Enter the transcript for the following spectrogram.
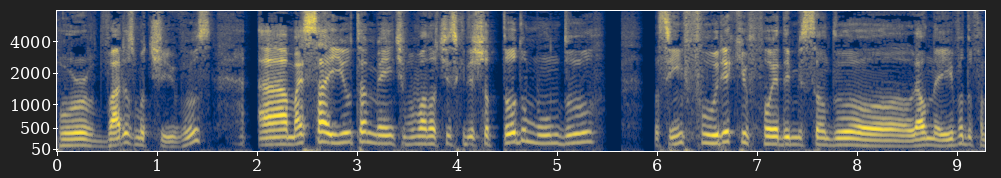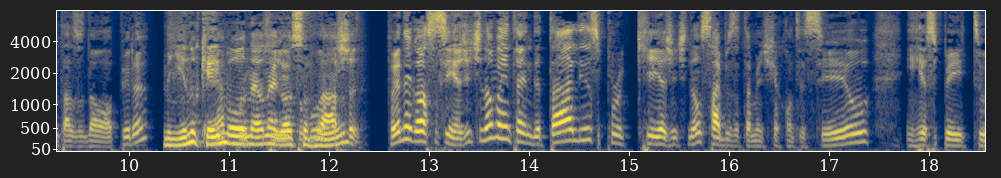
por vários motivos, ah, mas saiu também tipo uma notícia que deixou todo mundo assim em fúria, que foi a demissão do Léo Neiva do Fantasma da Ópera. Menino queimou, É, né? O negócio ruim. acha- Foi um negócio assim, a gente não vai entrar em detalhes porque a gente não sabe exatamente o que aconteceu em respeito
